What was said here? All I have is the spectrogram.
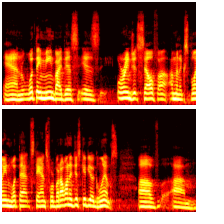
And what they mean by this is Orange itself, uh, I'm going to explain what that stands for, but I want to just give you a glimpse of, um,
